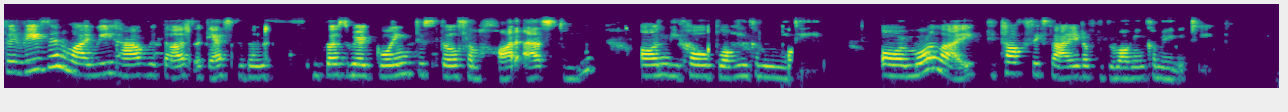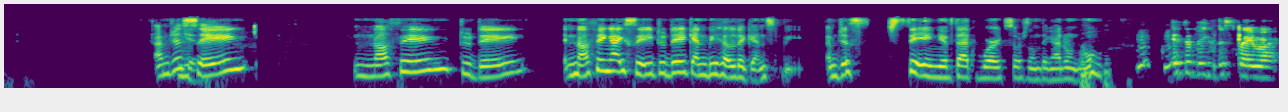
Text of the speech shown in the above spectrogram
The reason why we have with us a guest today is because we're going to spill some hot ass tea on the whole blogging community, or more like the toxic side of the blogging community. I'm just Yes. saying nothing today, nothing I say today can be held against me. I'm just saying if that works or something. I don't know. It's a big disclaimer,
